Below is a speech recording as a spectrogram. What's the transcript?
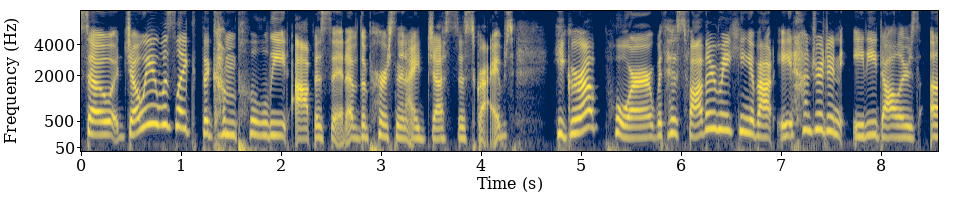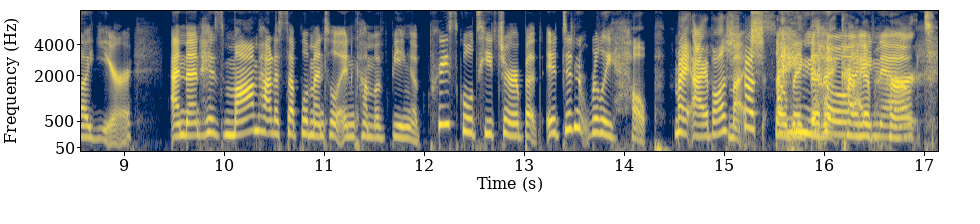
So Joey was like the complete opposite of the person I just described. He grew up poor, with his father making about $880 a year. And then his mom had a supplemental income of being a preschool teacher, but it didn't really help. My eyeballs just got so big that know, it kind I of know. hurt.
